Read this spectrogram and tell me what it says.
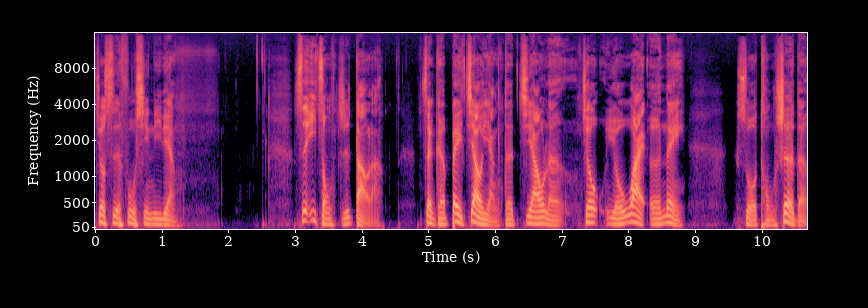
就是父性力量，是一种指导啦。整个被教养的教呢，就由外而内所统摄的，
